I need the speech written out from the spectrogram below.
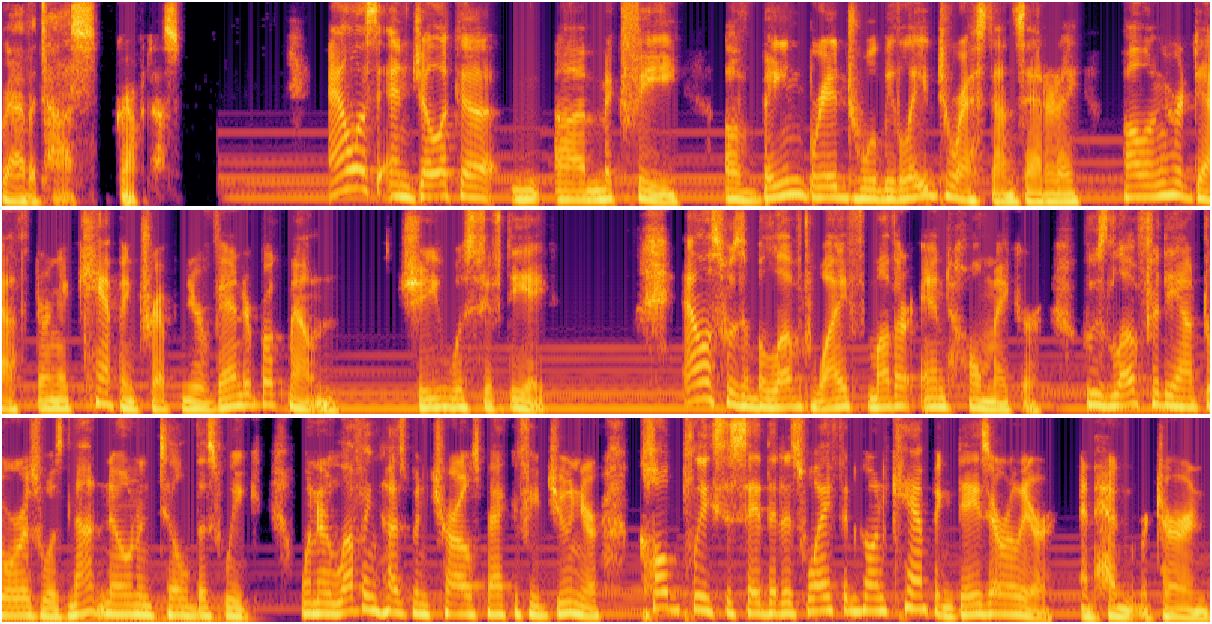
Gravitas. Gravitas. Alice Angelica uh, McFee of Bainbridge will be laid to rest on Saturday following her death during a camping trip near Vanderbrook Mountain. She was 58. Alice was a beloved wife, mother, and homemaker whose love for the outdoors was not known until this week when her loving husband, Charles McAfee Jr., called police to say that his wife had gone camping days earlier and hadn't returned.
